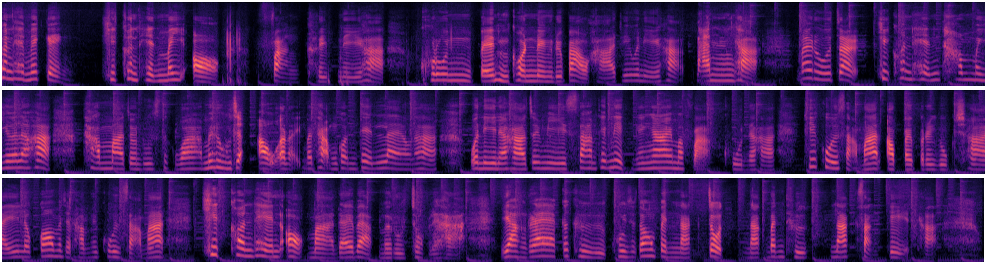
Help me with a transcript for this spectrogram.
คอนเทนต์ไม่เก่ง คิดคอนเทนต์ไม่ออกฟังคลิปนี้ค่ะ คุณเป็นคนหนึ่งหรือเปล่าคะที่วันนี้ค่ะ ตันค่ะ ไม่รู้จะคิดคอนเทนต์ทำมาเยอะแล้วค่ะทำมาจนรู้สึกว่าไม่รู้จะเอาอะไรมาทำคอนเทนต์แล้วนะคะ วันนี้นะคะจะมี3เทคนิคง่าย ๆ มาฝากคุณนะคะ ที่คุณสามารถเอาไปประยุกต์ใช้ แล้วก็มันจะทำให้คุณสามารถคิดคอนเทนต์ออกมาได้แบบไม่รู้จบเลยค่ะ อย่างแรกก็คือคุณจะต้องเป็นนักจด นักบันทึก นักสังเกตค่ะ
